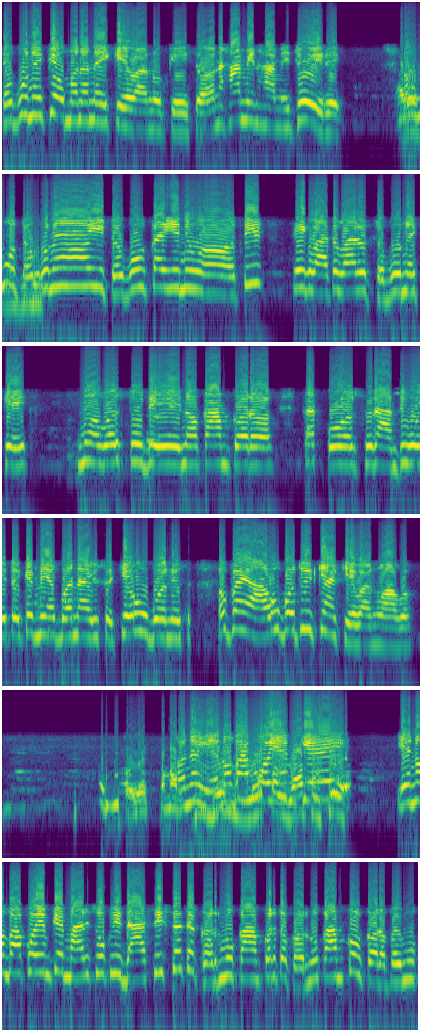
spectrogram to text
ઢબુને કયો? મને નહીં કહેવાનું કે છે. અને હામી ને હામી જોઈ રહી. હું ઢબુને એ ઢબુ કઈ એની હતી? એક વાત વાળો ઢબુને કે ન વસ્તુ દે ન કામ કર કાંઈક કોર્સ રાંધ્યું હોય તો કે મેં બનાવ્યું છે કેવું બન્યું છે? હવે ભાઈ આવું બધું ક્યાં કહેવાનું આવે? અને એનો બાપો એમ કે. એનો બાપો એમ કે મારી છોકરી દાસી છે તે ઘરનું કામ કરે તો ઘરનું કામ કોણ કરે? ભાઈ હું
